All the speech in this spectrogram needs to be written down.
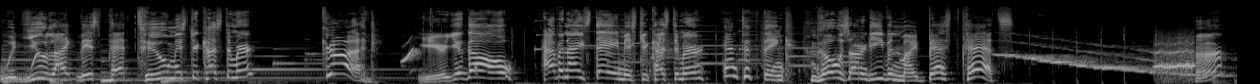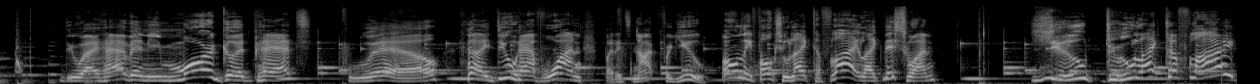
would you like this pet too, Mr. Customer? Good. Here you go. Have a nice day, Mr. Customer. And to think, those aren't even my best pets. Huh? Do I have any more good pets? Well, I do have one, but it's not for you. Only folks who like to fly like this one. You do like to fly?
